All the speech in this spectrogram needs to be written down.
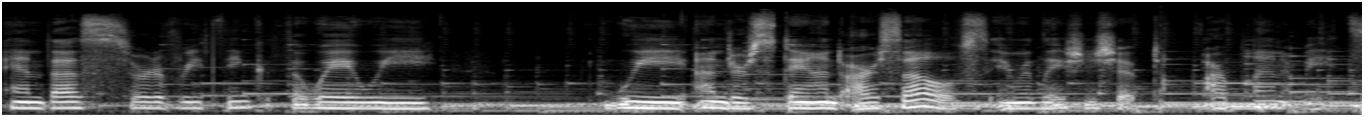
and thus sort of rethink the way we we understand ourselves in relationship to our planet mates.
